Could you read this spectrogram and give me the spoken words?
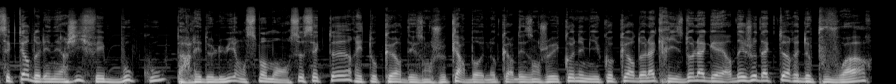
Secteur de l'énergie fait beaucoup parler de lui en ce moment. Ce secteur est au cœur des enjeux carbone, au cœur des enjeux économiques, au cœur de la crise, de la guerre, des jeux d'acteurs et de pouvoir.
